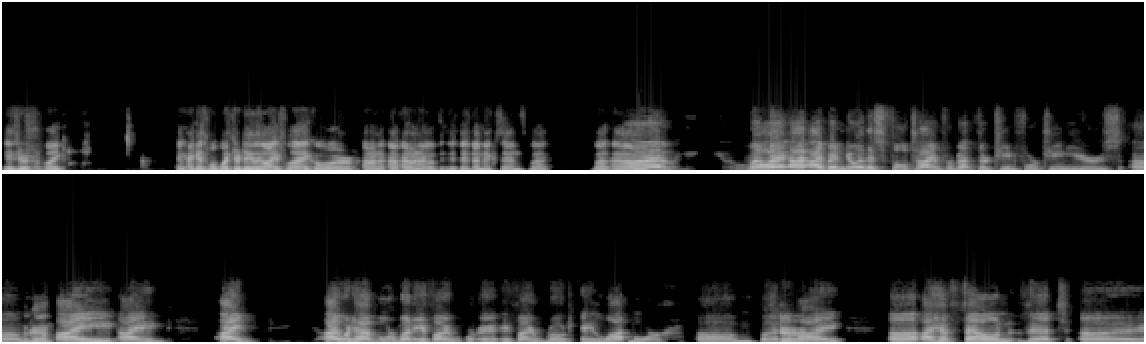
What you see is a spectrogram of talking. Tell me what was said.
is your like, I, I guess what, what's your daily life like, or I don't know, I, I don't know if that, that makes sense, but but um, Uh, well, I, I, I've been doing this full time for about 13, 14 years. Um, Okay. I, I, I, I would have more money if I were- if I wrote a lot more. Um, but Sure. I, uh, I have found that uh,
